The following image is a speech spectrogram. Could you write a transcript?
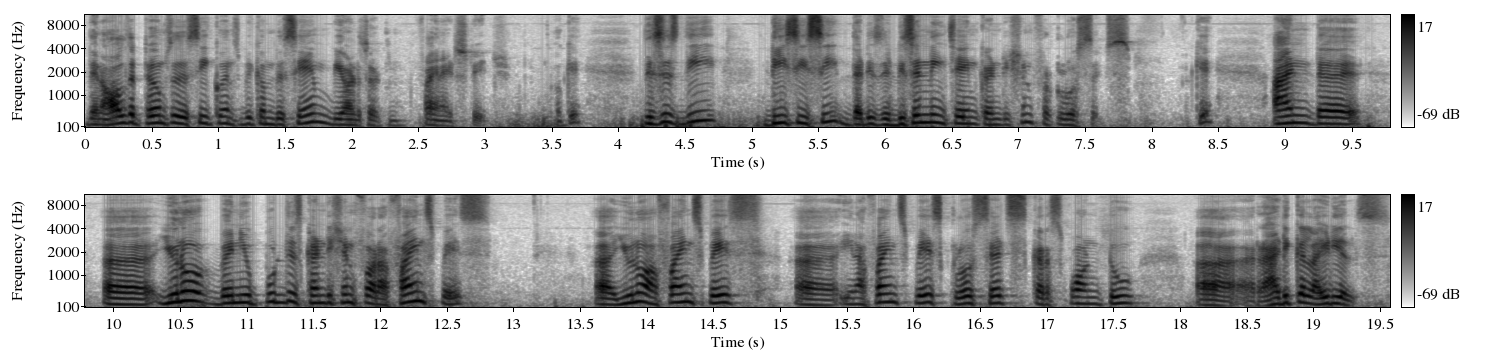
then all the terms of the sequence become the same beyond a certain finite stage okay? This is the DCC that is a descending chain condition for closed sets okay? And uh, uh, you know when you put this condition for affine space uh, you know affine space uh, in affine space closed sets correspond to radical ideals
